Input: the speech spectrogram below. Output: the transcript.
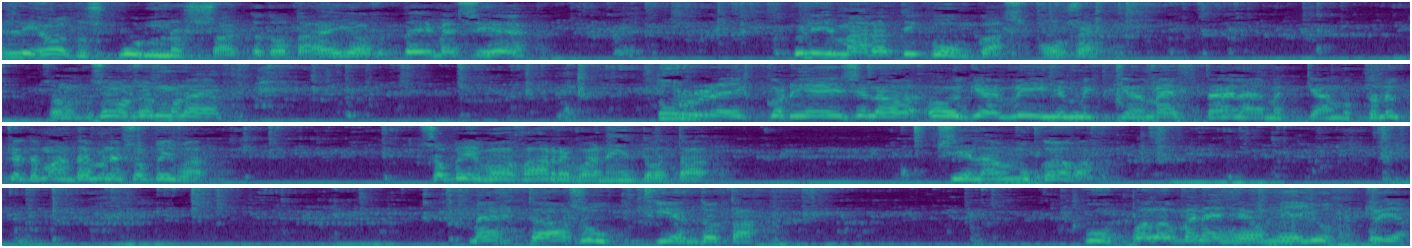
lihoituskunnossa, että tuota, ei, ole, ei mene siihen ylimäärä tikun kasvuun se. Se on, se on semmonen turreikko, niin ei siellä oikein viihy mikään mehtäeläimetkään, mutta nyt kun tämä on tämmönen sopiva, sopiva harva, niin tuota, siellä on mukava mehtäasukkien tota, kuuppalla menee omia juttuja.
